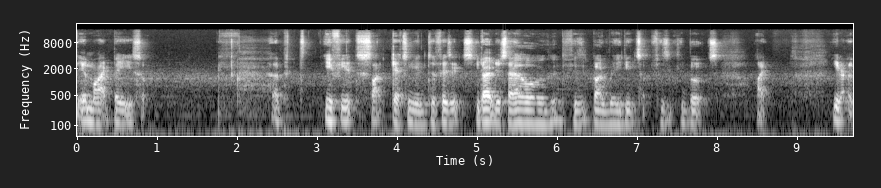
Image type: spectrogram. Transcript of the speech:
it might be sort of, a, if it's like getting into physics, you don't just say, oh, physics by reading sort of physics books. Like, you know,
